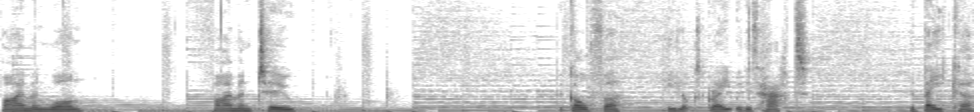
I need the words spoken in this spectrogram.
Fireman 1. Fireman 2 the golfer, he looks great with his hat. The baker.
